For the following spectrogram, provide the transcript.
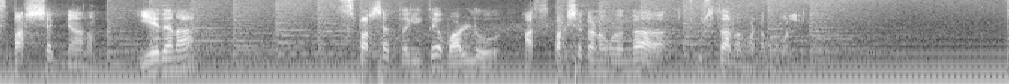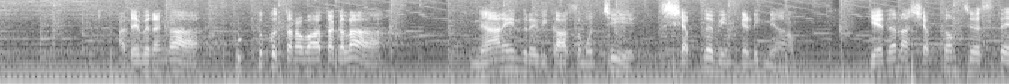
స్పర్శ జ్ఞానం. ఏదైనా స్పర్శ తగిలితే వాళ్ళు ఆ స్పర్శకు అనుగుణంగా చూస్తారన్నమాట మనల్ని అదేవిధంగా పుట్టుక తర్వాత గల జ్ఞానేంద్రియ వికాసం వచ్చి శబ్ద వినికిడి జ్ఞానం. ఏదైనా శబ్దం చేస్తే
